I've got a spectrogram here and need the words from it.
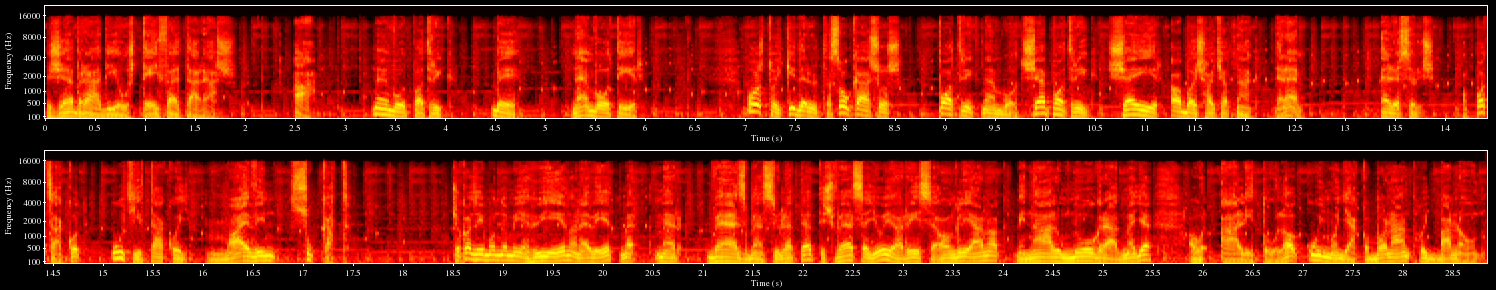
zsebrádiós tényfeltárás. A. Nem volt Patrik. B. Nem volt ír. Most, hogy kiderült a szokásos, Patrik nem volt se Patrik, se ír, abba is hagyhatnánk, de nem. Először is, a pacákot úgy hívták, hogy Maivin Sukat. Csak azért mondom ilyen hülyén a nevét, mert, mert Walesben született, és Wales egy olyan része Angliának, mint nálunk Nógrád megye, ahol állítólag úgy mondják a banánt, hogy banon.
